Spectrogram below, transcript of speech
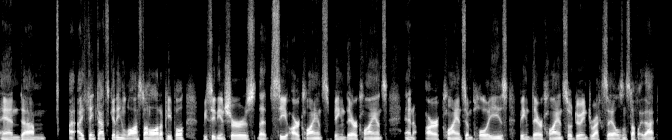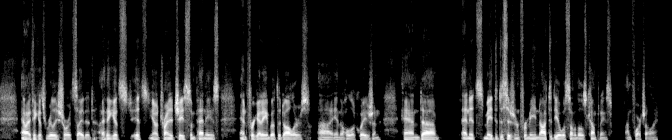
and um, I think that's getting lost on a lot of people. We see the insurers that see our clients being their clients and our clients' employees being their clients, so doing direct sales and stuff like that. And I think it's really short-sighted. I think it's it's you know trying to chase some pennies and forgetting about the dollars uh, in the whole equation. And uh, and it's made the decision for me not to deal with some of those companies, unfortunately.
